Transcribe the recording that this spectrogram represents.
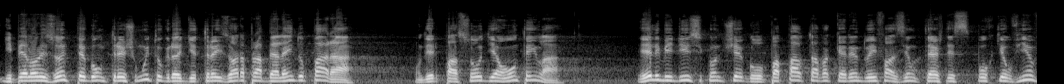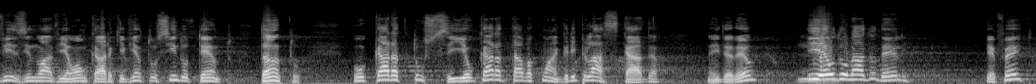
De Belo Horizonte pegou um trecho muito grande de três horas para Belém do Pará, onde ele passou o dia ontem lá. Ele me disse quando chegou, o papai estava querendo ir fazer um teste desse, porque eu vinha vizinho no avião a um cara que vinha tossindo tanto, tanto. O cara tossia, o cara estava com a gripe lascada, entendeu? Hum. E eu do lado dele. Perfeito?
